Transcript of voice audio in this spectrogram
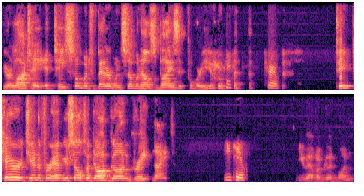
your latte. It tastes so much better when someone else buys it for you. True. Take care, Jennifer. Have yourself a doggone great night. You too. You have a good one.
